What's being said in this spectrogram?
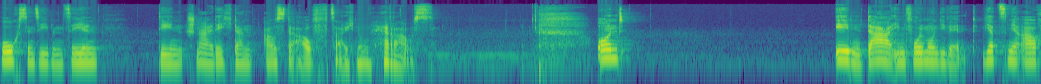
hochsensiblen Seelen, den schneide ich dann aus der Aufzeichnung heraus. Und eben da im Vollmond-Event wird es mir auch,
